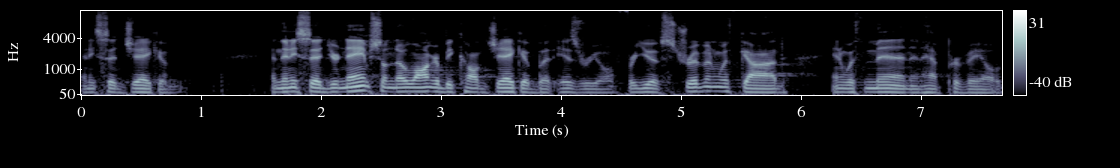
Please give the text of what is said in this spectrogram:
And he said, Jacob. And then he said, Your name shall no longer be called Jacob, but Israel, for you have striven with God and with men and have prevailed.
